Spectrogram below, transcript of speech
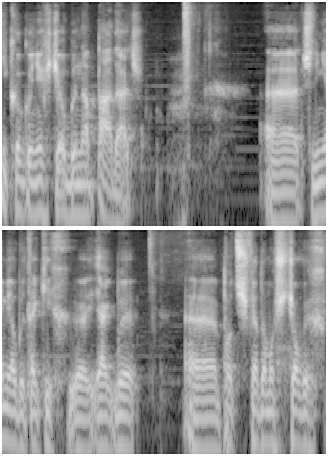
nikogo nie chciałby napadać, e, czyli nie miałby takich e, jakby e, podświadomościowych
